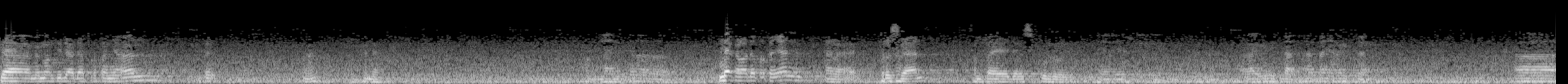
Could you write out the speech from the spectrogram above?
Jika memang tidak ada pertanyaan, kita... Hah? Ada. Enggak, kalau ada pertanyaan, nah, teruskan sampai jam 10. Ya, ya, ya. Ini Ustaz, saya tanya lagi Ustaz. Uh,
